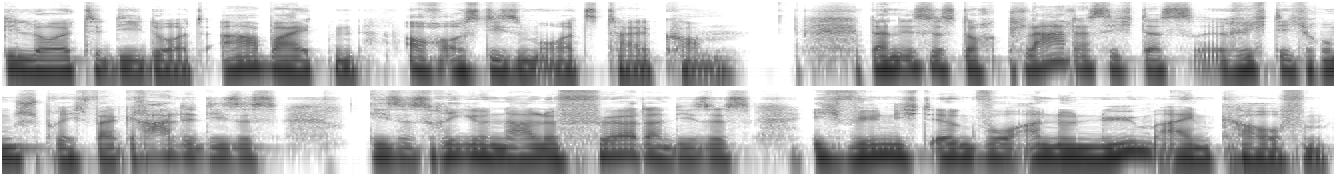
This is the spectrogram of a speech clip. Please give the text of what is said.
die Leute, die dort arbeiten, auch aus diesem Ortsteil kommen dann ist es doch klar, dass sich das richtig rumspricht, weil gerade dieses, dieses regionale Fördern, dieses Ich will nicht irgendwo anonym einkaufen,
